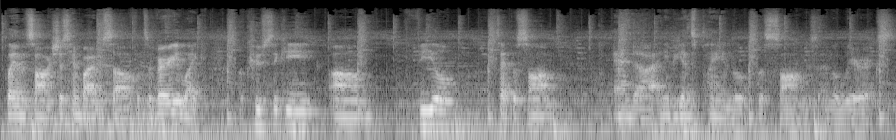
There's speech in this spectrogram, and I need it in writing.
playing the song, it's just him by himself. It's a very like acousticy um, feel type of song and, uh, and he begins playing the, the, songs and the lyrics.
